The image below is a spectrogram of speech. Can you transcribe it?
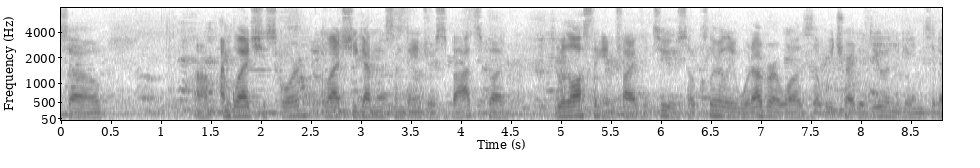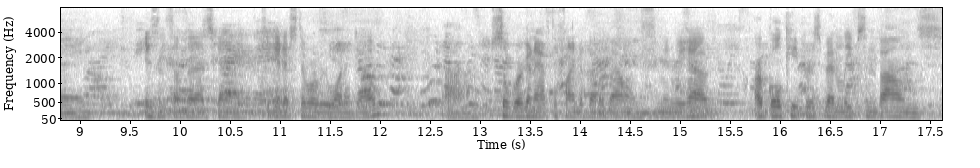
So, um, I'm glad she scored. glad she got into some dangerous spots, but we lost the game five to two. So clearly, whatever it was that we tried to do in the game today isn't something that's going to get us to where we want to go. Um, so we're going to have to find a better balance. I mean, we have our goalkeeper's been leaps and bounds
